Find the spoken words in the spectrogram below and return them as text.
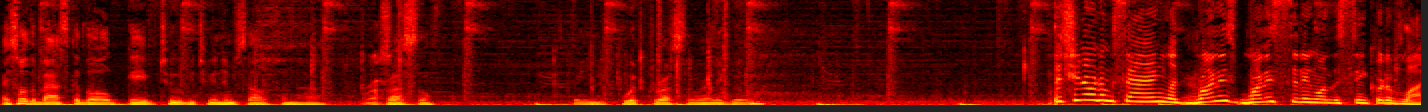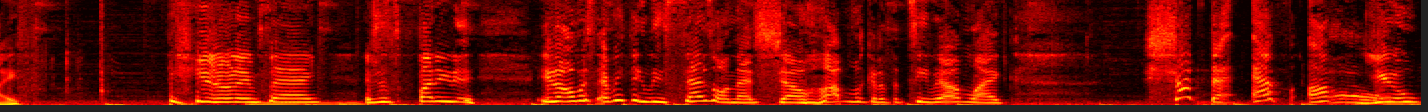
I saw the basketball game too between himself and uh, Russell. Russell. He whipped Russell really good. But you know what I'm saying? Like Run is Run is sitting on the secret of life. You know what I'm saying? It's just funny to, you know, almost everything he says on that show. I'm looking at the TV. I'm like, shut the f up, oh. you.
